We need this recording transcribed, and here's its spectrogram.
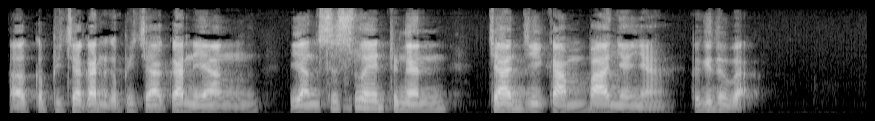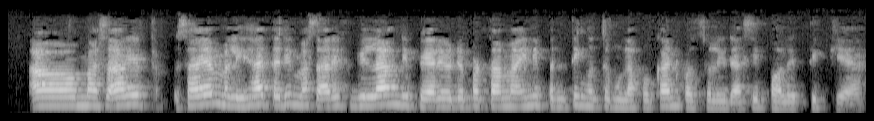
kebijakan-kebijakan uh, yang yang sesuai dengan janji kampanyenya. Begitu, Mbak. Uh, Mas Arief, saya melihat tadi Mas Arief bilang di periode pertama ini penting untuk melakukan konsolidasi politik ya. Yeah.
